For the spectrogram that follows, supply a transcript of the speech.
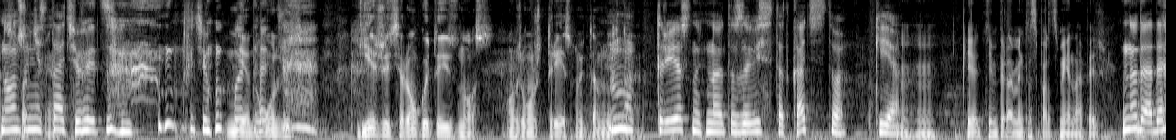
Но он же не спортсмен? стачивается. Почему Не, хватает? ну он же... Есть же все равно какой-то износ. Он же может треснуть там, не Ну, знаю. треснуть, но это зависит от качества кия. Мгм. И от темперамента спортсмена, опять же. Ну да, да.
